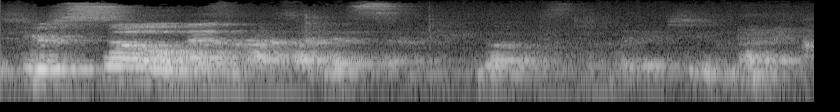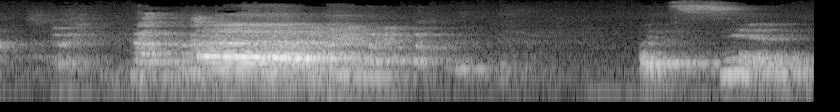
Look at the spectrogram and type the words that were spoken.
If you're so mesmerized by this sermon, you can go listen to it later too. But, uh, but sin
